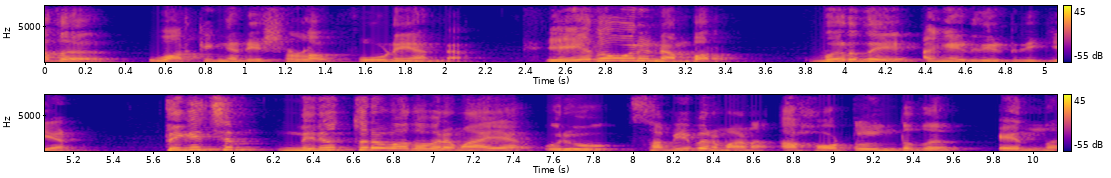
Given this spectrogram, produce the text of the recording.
അത് വർക്കിംഗ് കണ്ടീഷനുള്ള ഫോണേ അല്ല. ഏതോ ഒരു നമ്പർ വെറുതെ അങ്ങ് എഴുതിയിട്ടിരിക്കുകയാണ്. തികച്ചും നിരുത്തരവാദപരമായ ഒരു സമീപനമാണ് ആ ഹോട്ടലിന്റെത് എന്ന്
